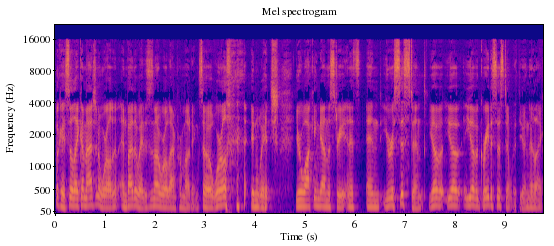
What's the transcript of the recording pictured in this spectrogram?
Okay, so like imagine a world, and, by the way, this is not a world I'm promoting. So a world in which you're walking down the street and it's and your assistant, you have a, you have you have a great assistant with you, and they're like,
